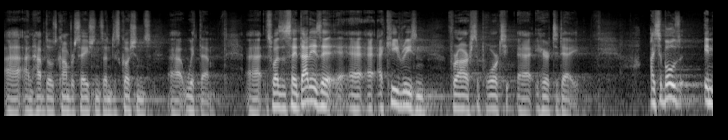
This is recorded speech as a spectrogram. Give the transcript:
uh, and have those conversations and discussions uh, with them. Uh, so, as I say, that is a, a, a key reason for our support uh, here today. I suppose in,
